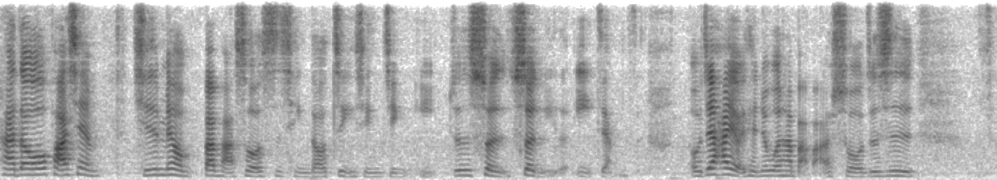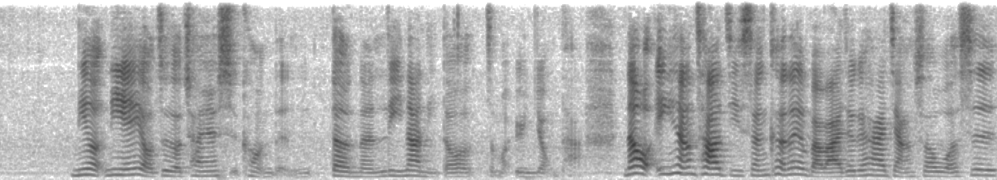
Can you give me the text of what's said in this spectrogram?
他都发现其实没有办法所有事情都尽心尽意，就是顺顺你的意这样子。我记得他有一天就问他爸爸说，就是你有你也有这个穿越时空的的能力，那你都怎么运用它？然后我印象超级深刻，那个爸爸就跟他讲说，我是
